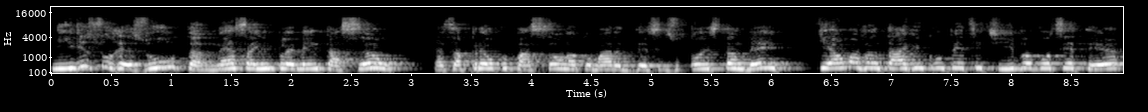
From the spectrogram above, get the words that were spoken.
e isso resulta nessa implementação, essa preocupação na tomada de decisões também, que é uma vantagem competitiva você ter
